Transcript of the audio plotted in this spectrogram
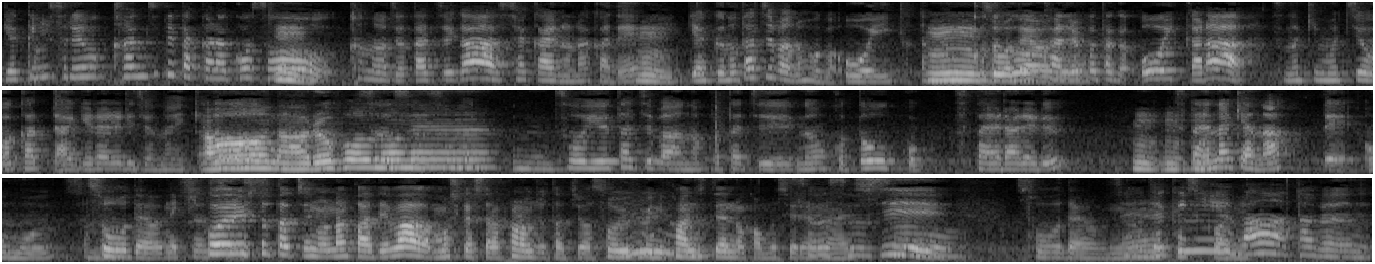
逆にそれを感じてたからこそ、うん。彼女たちが社会の中でうん。逆の立場の方が多い、あうんの孤独を感じることが多いからその気持ちを分かってあげられるじゃないけどああなるほどそうそうそうん、そういう立場の子たちのことをこう伝えられるうんうんうん。伝えなきゃなって思う、の。そうだよね。聞こえる人たちの中ではもしかしたら彼女たちはそういうふうに感じてるのかもしれないし、そうそうそうそうだよね逆に言えば多分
